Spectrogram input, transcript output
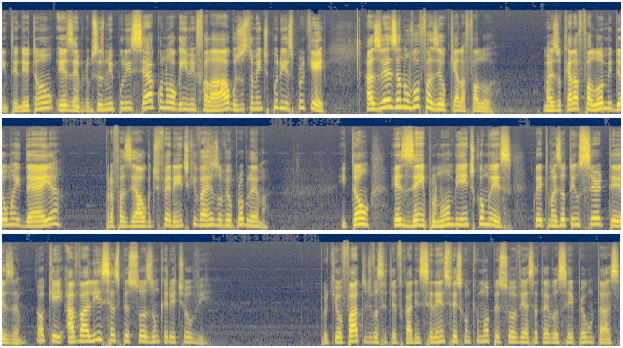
Entendeu? Então, exemplo, eu preciso me policiar quando alguém vem falar algo justamente por isso. Por quê? Às vezes eu não vou fazer o que ela falou, mas o que ela falou me deu uma ideia para fazer algo diferente que vai resolver o problema. Então, exemplo, num ambiente como esse, Cleito, mas eu tenho certeza. Ok, avalie se as pessoas vão querer te ouvir. Porque o fato de você ter ficado em silêncio fez com que uma pessoa viesse até você e perguntasse.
